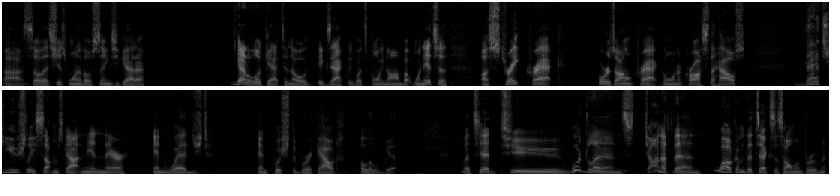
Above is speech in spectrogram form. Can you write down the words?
Uh, so that's just one of those things you gotta gotta look at to know exactly what's going on. But when it's a a straight crack, horizontal crack going across the house, that's usually something's gotten in there and wedged and pushed the brick out a little bit. Let's head to Woodlands. Jonathan, welcome to Texas Home Improvement.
